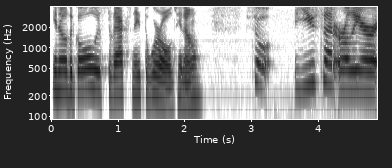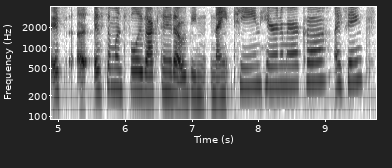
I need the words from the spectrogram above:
you know, the goal is to vaccinate the world, you know? So you said earlier if, uh, if someone's fully vaccinated, that would be 19 here in America, I think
